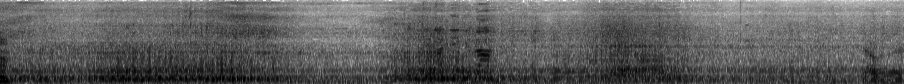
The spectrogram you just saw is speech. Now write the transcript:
มอันนี้ขึ้นมาเจ้าเลย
